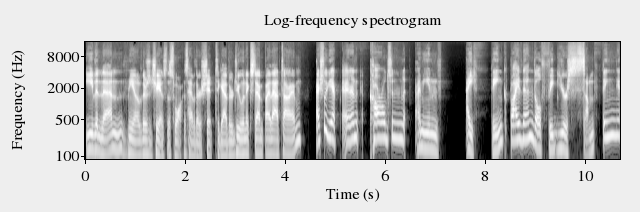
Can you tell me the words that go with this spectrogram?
Even then, you know, there's a chance the Swans have their shit together to an extent by that time. Actually, yeah, and Carlton, I mean, I think by then they'll figure something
